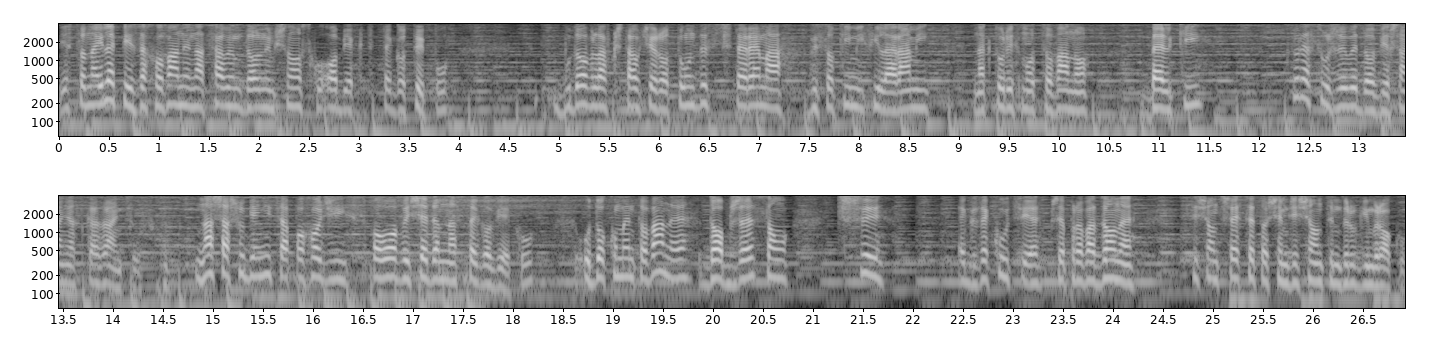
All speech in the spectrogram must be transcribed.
Jest to najlepiej zachowany na całym Dolnym Śląsku obiekt tego typu. Budowla w kształcie rotundy z czterema wysokimi filarami, na których mocowano belki, które służyły do wieszania skazańców. Nasza szubienica pochodzi z połowy XVII wieku. Udokumentowane dobrze są trzy egzekucje przeprowadzone w 1682 roku,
